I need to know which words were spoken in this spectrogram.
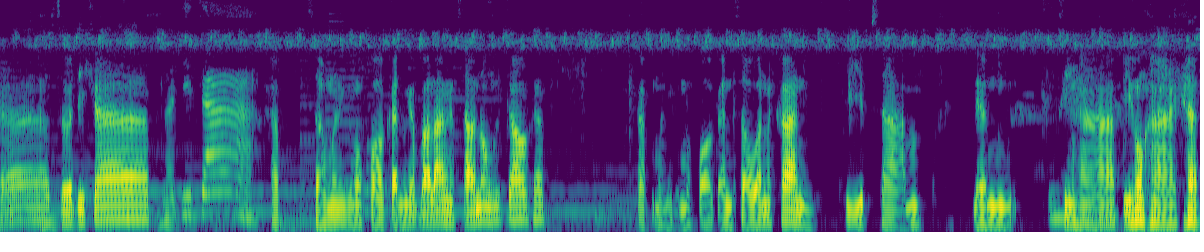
ครับ สวัสดีครับสวัสดีจ้าครับเสาร์มันก็มาพอกันกับบาลานกับสาวน้องคือเก่าครับ ครับมันก็มาพอกันเสาร์วันอังคารที่ยี่สิบสามเดือนสิงหาปีหกหาครับ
